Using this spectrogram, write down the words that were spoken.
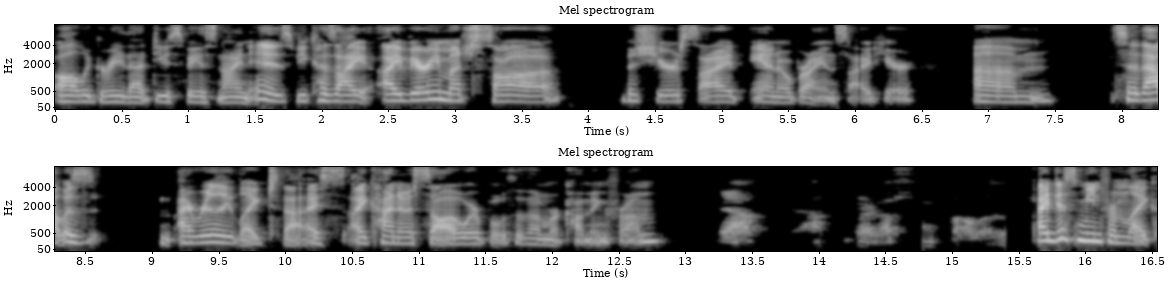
all agree that Deep Space 9 is because I I very much saw Bashir's side and O'Brien's side here. Um, so that was I really liked that. I, I kind of saw where both of them were coming from. Yeah, yeah, fair enough. I. I just mean from like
